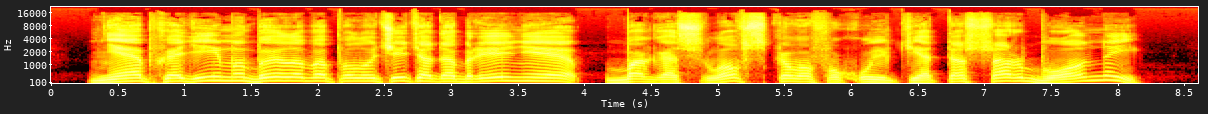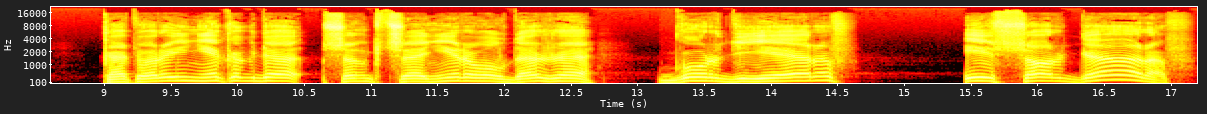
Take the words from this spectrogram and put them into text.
— необходимо было бы получить одобрение богословского факультета Сорбонной» который некогда санкционировал даже Гордьеров и Соргаров,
